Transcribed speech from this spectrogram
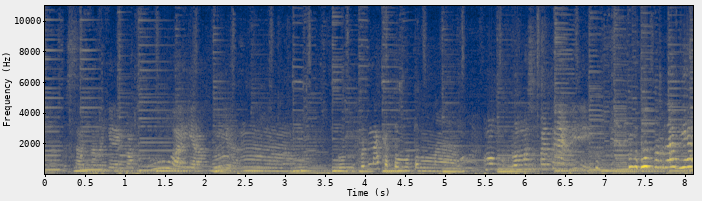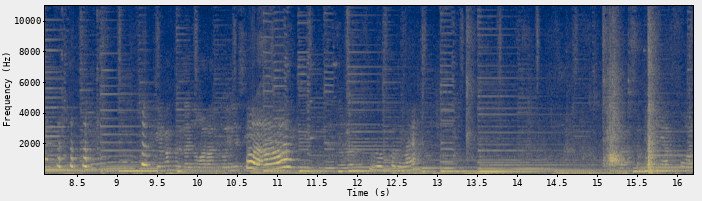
Besar sama kayak kelas dua ya aku ya. Belum pernah ketemu teman. Oh belum masuk PTN ini. Belum pernah dia. Dia kan tergantung orang tuanya sih. Oh, belum pernah. Semuanya full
